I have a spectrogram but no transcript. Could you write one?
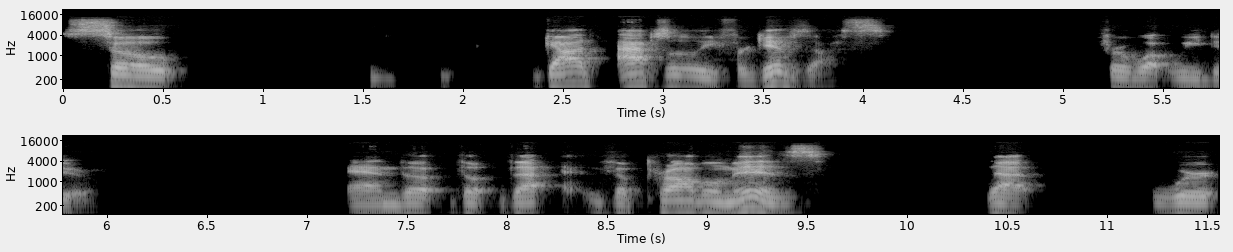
So god absolutely forgives us for what we do. And the, the that the problem is that we're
